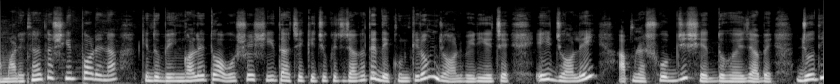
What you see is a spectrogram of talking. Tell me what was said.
আমার এখানে তো শীত পড়ে না, কিন্তু বেঙ্গলে তো অবশ্যই শীত আছে, কিছু কিছু জায়গাতে দেখুন কীরম জল বেরিয়েছে। এই জলেই আপনার সবজি সেদ্ধ হয়ে যাবে। যদি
